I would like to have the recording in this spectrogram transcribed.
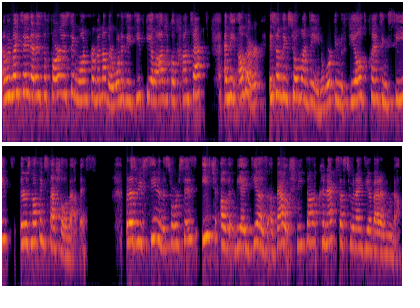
And we might say that is the farthest thing one from another. One is a deep theological concept, and the other is something so mundane, working the fields, planting seeds. There is nothing special about this. But as we've seen in the sources, each of the ideas about Shemitah connects us to an idea about Emunah.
